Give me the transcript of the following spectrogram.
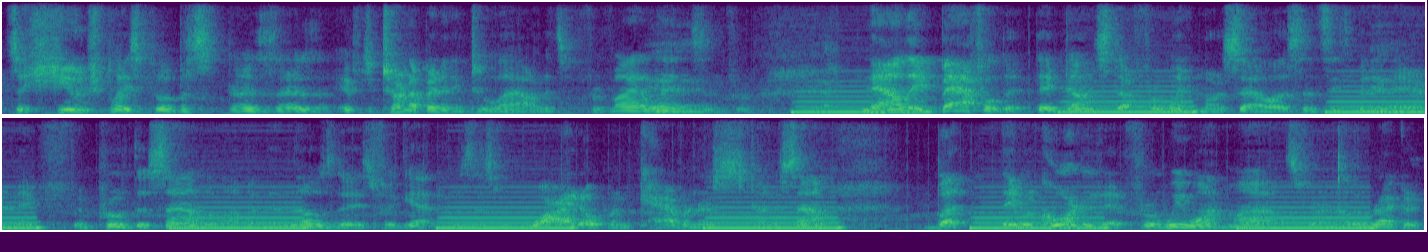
It's a huge place. For, if you turn up anything too loud, it's for violins Yeah, yeah. and for. Yeah. Now they baffled it. They've done stuff for Wynton Marsalis since he's been in there, and they've improved the sound a lot. But in those days, forget it was this wide open, cavernous kind of sound. But they recorded it for We Want Miles for another record,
